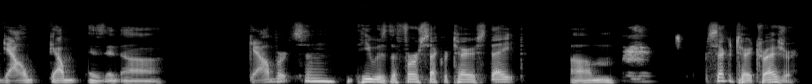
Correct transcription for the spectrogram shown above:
Gal, Gal is it uh, Galbertson? He was the first Secretary of State, um, Mhm. Secretary Treasurer.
